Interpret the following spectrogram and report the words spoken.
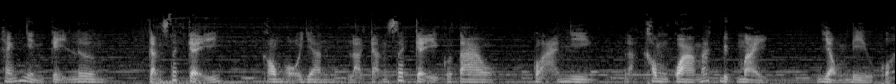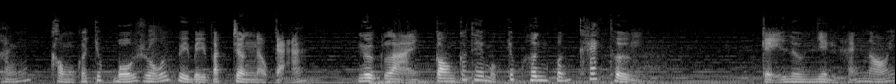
Hắn nhìn kỹ lương Cảnh sát kỹ Không hổ danh là cảnh sát kỹ của tao Quả nhiên là không qua mắt được mày. Giọng điệu của hắn không có chút bối rối vì bị vạch trần nào cả. Ngược lại, còn có thêm một chút hưng phấn khác thường. Kỵ lương nhìn hắn nói,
